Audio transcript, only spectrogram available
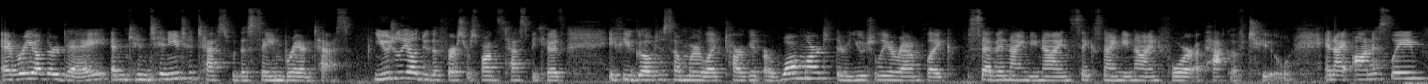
every other day and continue to test with the same brand test. Usually I'll do the first response test because if you go to somewhere like Target or Walmart, they're usually around like $7.99, $6.99 for a pack of two. And I honestly,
